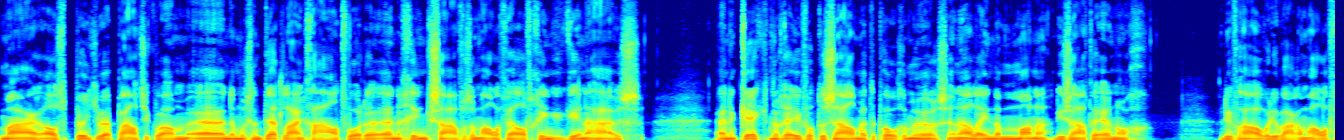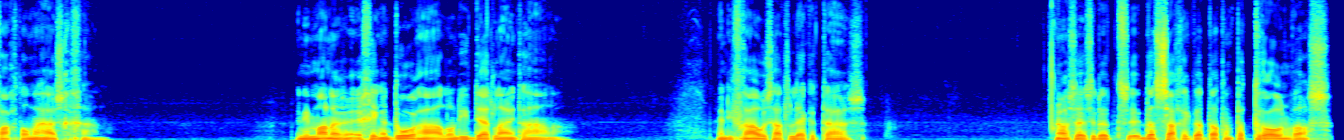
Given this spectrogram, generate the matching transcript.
Maar als het puntje bij paaltje kwam en er moest een deadline gehaald worden... en dan ging ik s'avonds om half elf ging ik een keer naar huis... En dan keek ik nog even op de zaal met de programmeurs. En alleen de mannen, die zaten er nog. Die vrouwen, die waren om half acht al naar huis gegaan. En die mannen gingen doorhalen om die deadline te halen. En die vrouwen zaten lekker thuis. Nou, zei ze, dat, dat zag ik dat dat een patroon was.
